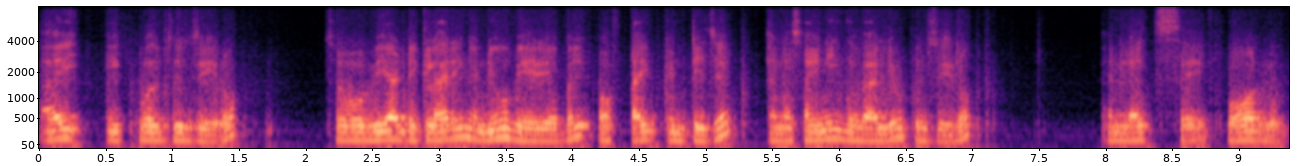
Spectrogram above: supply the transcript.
i equal to 0. So we are declaring a new variable of type integer and assigning the value to 0. And let's say for loop.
